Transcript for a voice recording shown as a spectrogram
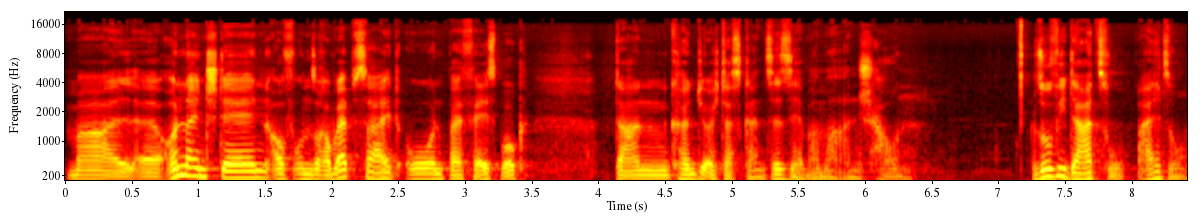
mal äh, online stellen auf unserer Website und bei Facebook. Dann könnt ihr euch das Ganze selber mal anschauen. So wie dazu. Also,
